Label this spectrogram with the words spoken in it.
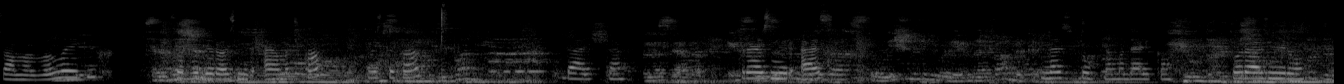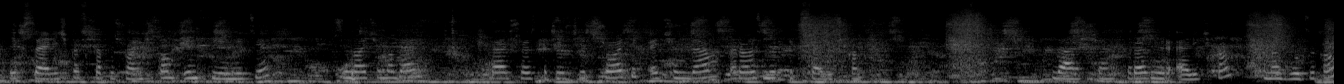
Саме великих. Це буде розмір емочка. Ось така. Далі. Розмір S. Наступна моделька по розміру XL з капюшончиком Infinity. Жіноча модель. Далі ось такий світшотик H&M, розмір XL. Далі розмір елічка. На гудзиках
